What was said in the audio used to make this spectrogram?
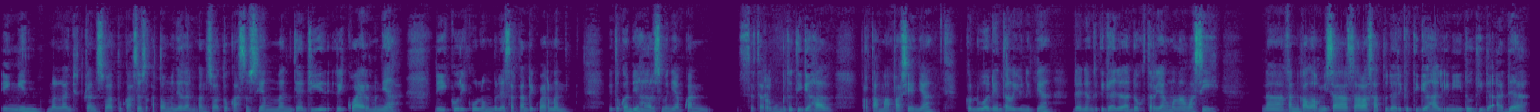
ingin melanjutkan suatu kasus atau menjalankan suatu kasus yang menjadi requirementnya di kurikulum berdasarkan requirement. Itu kan dia harus menyiapkan secara umum itu tiga hal. Pertama pasiennya kedua dental unitnya dan yang ketiga adalah dokter yang mengawasi. Nah kan kalau misal salah satu dari ketiga hal ini itu tidak ada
